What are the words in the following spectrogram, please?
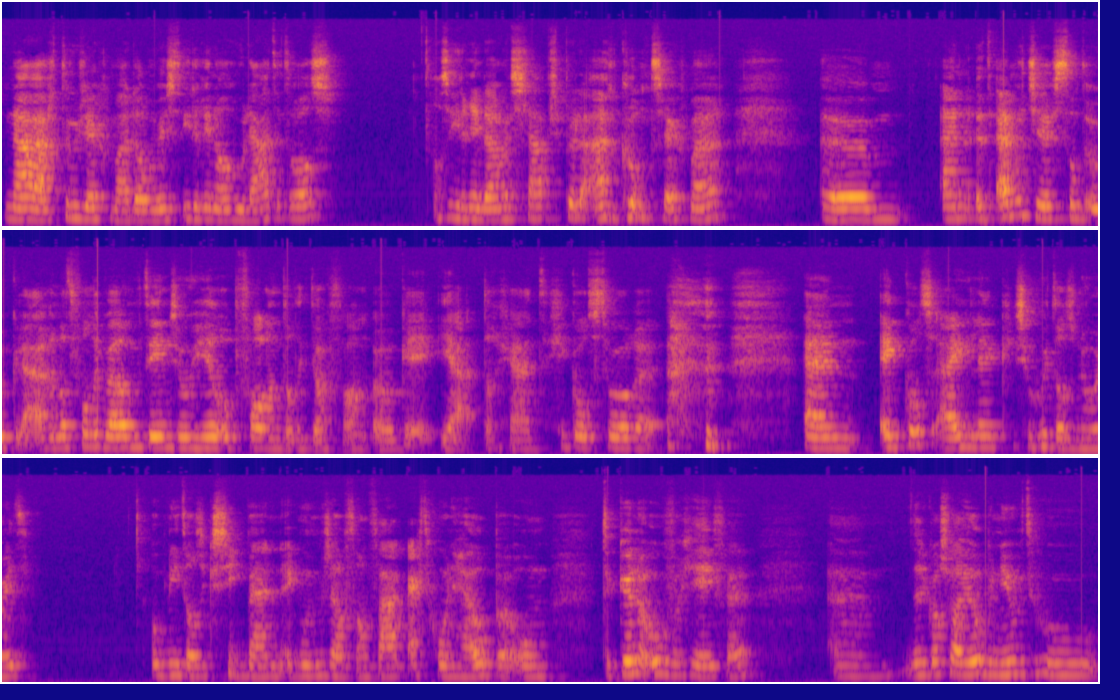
naar haar toe, zeg maar, dan wist iedereen al hoe laat het was. Als iedereen daar met slaapspullen aankomt, zeg maar. Um, en het emmertje stond ook klaar. En dat vond ik wel meteen zo heel opvallend dat ik dacht van oké, ja, er gaat gekotst worden. en ik kots eigenlijk zo goed als nooit. Ook niet als ik ziek ben. Ik moet mezelf dan vaak echt gewoon helpen om te kunnen overgeven. Um, dus ik was wel heel benieuwd hoe,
